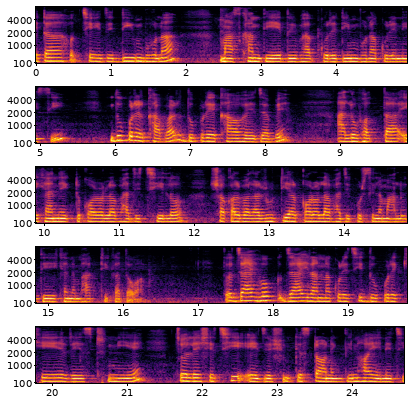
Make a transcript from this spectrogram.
এটা হচ্ছে এই যে ডিম ভোনা। মাঝখান দিয়ে দুই ভাগ করে ডিম ভোনা করে নিছি। দুপুরের খাবার, দুপুরে খাওয়া হয়ে যাবে। আলু ভর্তা, এখানে একটু করলা ভাজি ছিল। সকালবেলা রুটি আর করলা ভাজি করছিলাম, আলু দিয়ে এখানে ভাত ঠিকা দেওয়া। তো যাই হোক, যাই রান্না করেছি, দুপুরে খেয়ে রেস্ট নিয়ে চলে এসেছি। এই যে সুকেসটা অনেক দিন হয় এনেছি,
